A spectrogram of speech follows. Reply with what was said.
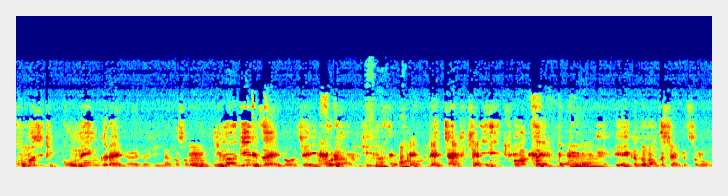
この時期5年ぐらいの間になんかその、うん。今現在の J ホラーにめちゃくちゃ影響を与えてる映画がなんか知らんけどその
